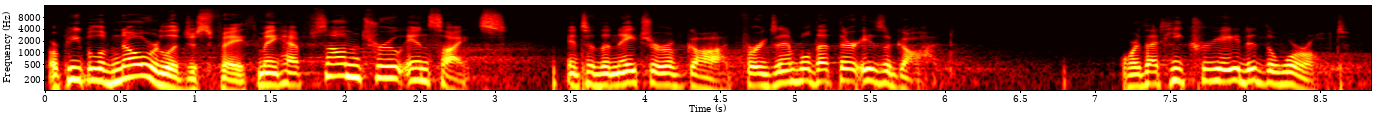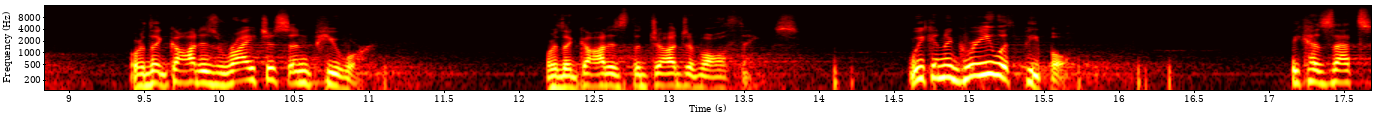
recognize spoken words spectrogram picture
or people of no religious faith may have some true insights into the nature of God. For example, that there is a God, or that He created the world, or that God is righteous and pure, or that God is the judge of all things. We can agree with people because that's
